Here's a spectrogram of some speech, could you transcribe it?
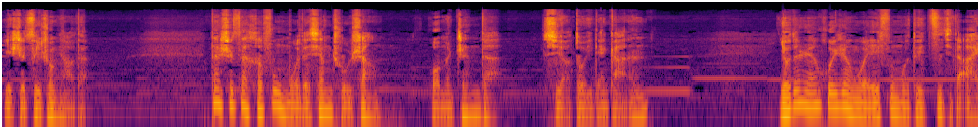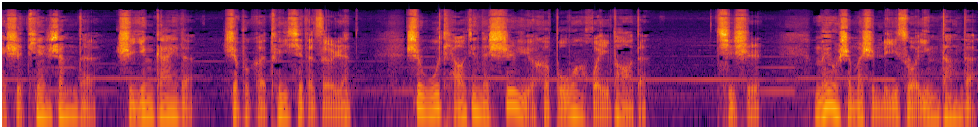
也是最重要的。但是在和父母的相处上，我们真的。需要多一点感恩。有的人会认为父母对自己的爱是天生的，是应该的，是不可推卸的责任，是无条件的施予和不忘回报的。其实，没有什么是理所应当的，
